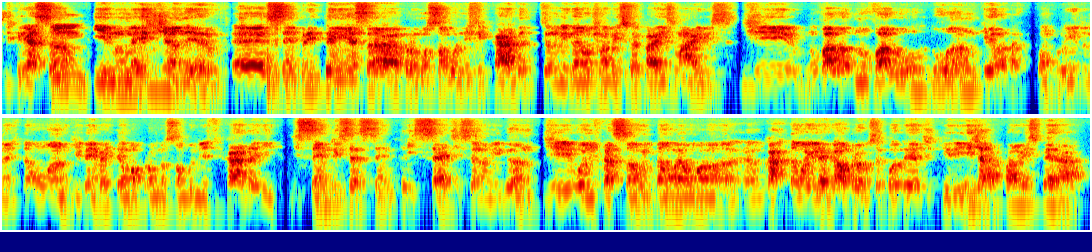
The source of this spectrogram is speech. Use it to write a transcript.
de criação. Sim. E no mês de janeiro é, sempre tem essa promoção bonificada. Se eu não me engano, a última vez foi para Smiles, de, no, valor, no valor do ano que ela está concluindo, né? Então, o ano que vem vai ter uma promoção bonificada aí de 167, se eu não me engano, de bonificação. Então, é, uma, é um cartão aí legal para você poder adquirir já para esperar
